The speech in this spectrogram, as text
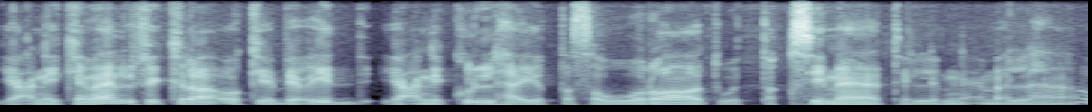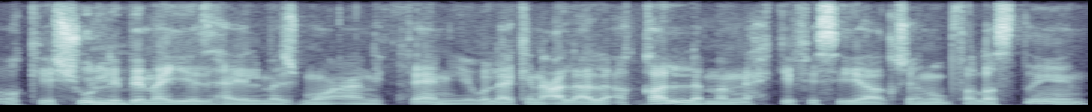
يعني كمان الفكرة okay بعيد يعني كل هاي التصورات والتقسيمات اللي بنعملها okay شو اللي بيميز هاي المجموعة عن الثانية؟ ولكن على الأقل لما بنحكي في سياق جنوب فلسطين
